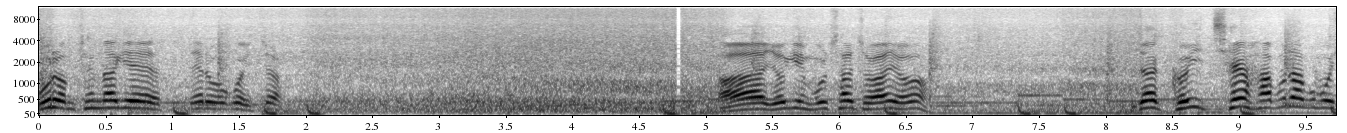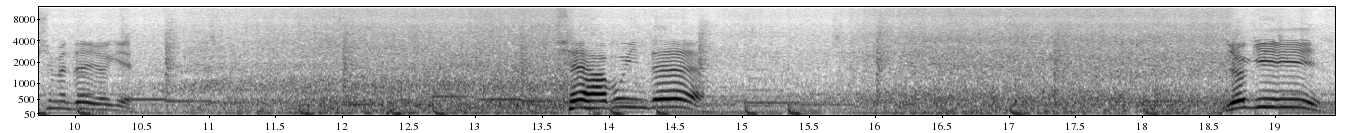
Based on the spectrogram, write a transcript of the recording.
물 엄청나게 내려오고 있죠. 아 여기 물살 좋아요. 자 거의 최하부라고 보시면 돼요 여기. 최하부인데 여기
